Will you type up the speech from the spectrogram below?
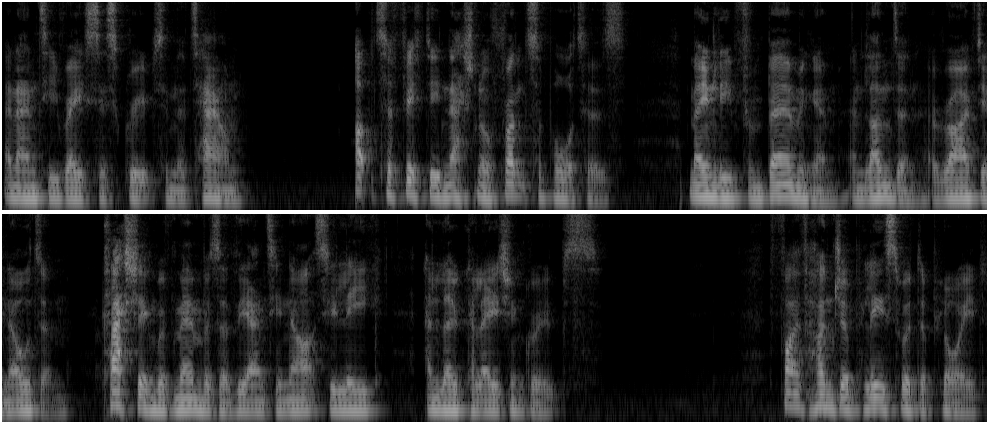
and anti racist groups in the town. Up to 50 National Front supporters, mainly from Birmingham and London, arrived in Oldham, clashing with members of the Anti Nazi League and local Asian groups. 500 police were deployed,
